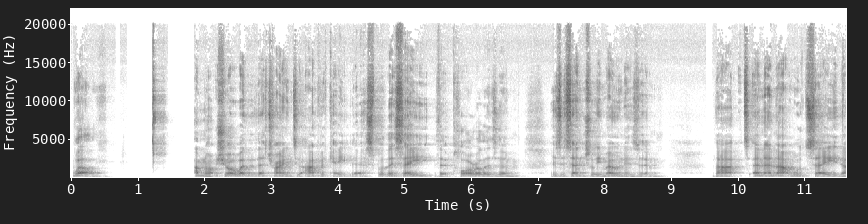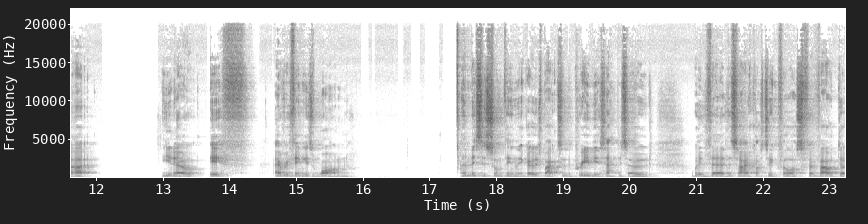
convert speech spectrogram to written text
well, I'm not sure whether they're trying to advocate this, but they say that pluralism is essentially monism. That and and that would say that you know if everything is one, and this is something that goes back to the previous episode with uh, the psychotic philosopher Wouter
